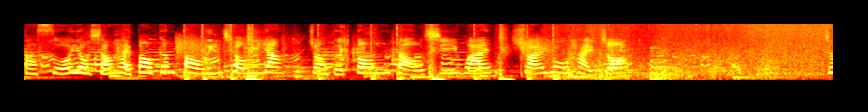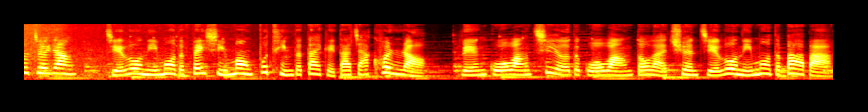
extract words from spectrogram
把所有小海豹跟保龄球一样撞得东倒西歪，摔入海中。就这样，杰洛尼莫的飞行梦不停地带给大家困扰，连国王企鹅的国王都来劝杰洛尼莫的爸爸：“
